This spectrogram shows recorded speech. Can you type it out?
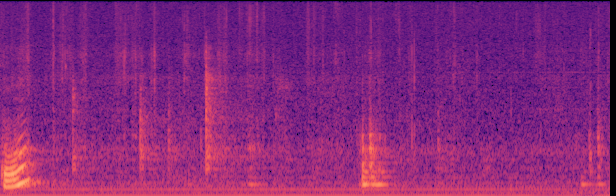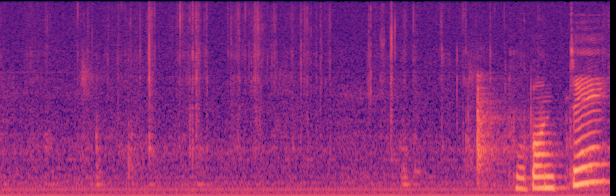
고 두 번째,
